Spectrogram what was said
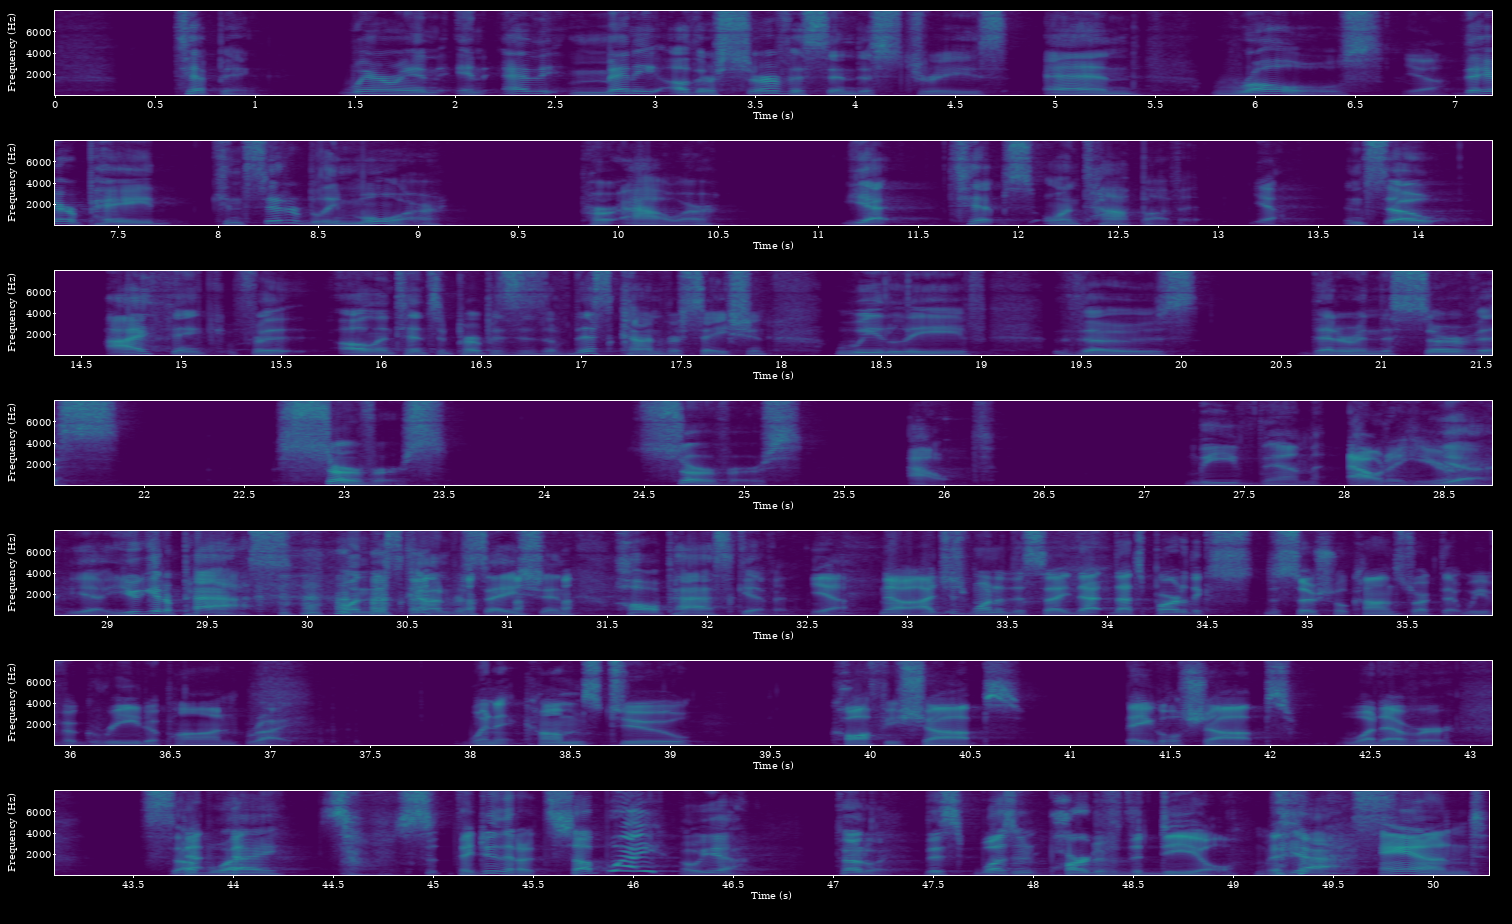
tipping. Wherein in any, many other service industries and roles, Yeah. they are paid considerably more per hour, yet tips on top of it. Yeah. And so I think, for all intents and purposes of this conversation, we leave those that are in the service servers, servers out. Leave them out of here. Yeah, yeah. You get a pass on this conversation. Hall pass given. Yeah. No, I just wanted to say that that's part of the, the social construct that we've agreed upon Right. When it comes to coffee shops, bagel shops, whatever. That- Subway. that- so- so- they do that at Subway? oh yeah, totally. This wasn't part of the deal. Yes. and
